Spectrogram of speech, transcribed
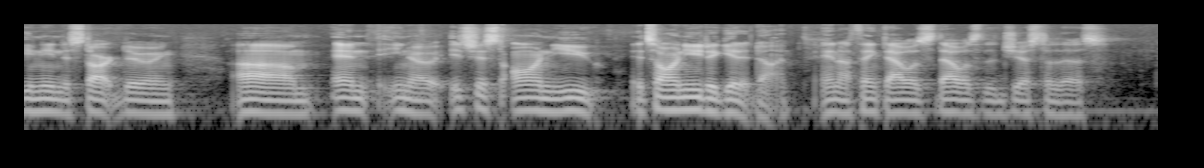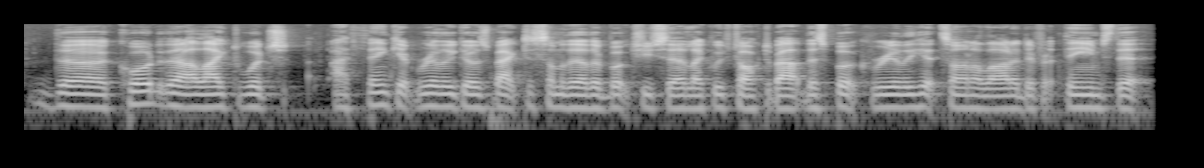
you need to start doing. Um, and you know, it's just on you. It's on you to get it done. And I think that was that was the gist of this. The quote that I liked, which I think it really goes back to some of the other books you said, like we've talked about. This book really hits on a lot of different themes that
